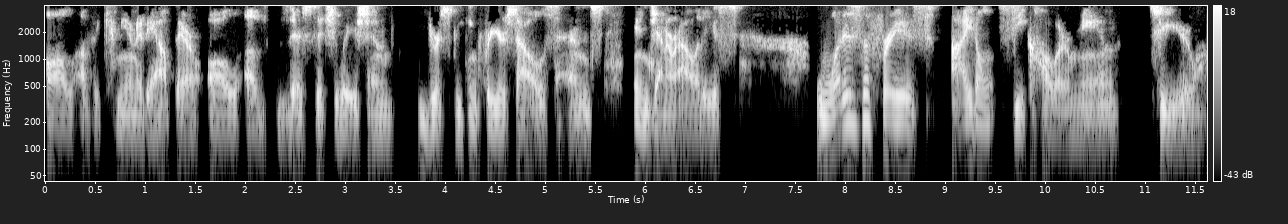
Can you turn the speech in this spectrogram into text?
all of the community out there, all of this situation. You're speaking for yourselves and in generalities. what does the phrase "I don't see color" mean to you?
